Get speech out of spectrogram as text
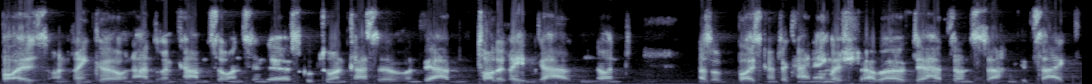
Beuys und Rinke und anderen kamen zu uns in der Skulpturenklasse und wir haben tolle Reden gehalten und also Beuys könnte kein Englisch, aber der hat uns Sachen gezeigt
